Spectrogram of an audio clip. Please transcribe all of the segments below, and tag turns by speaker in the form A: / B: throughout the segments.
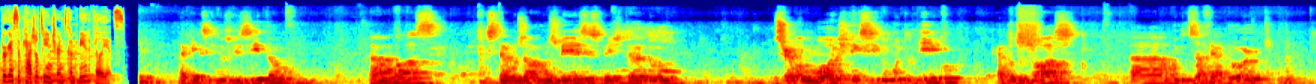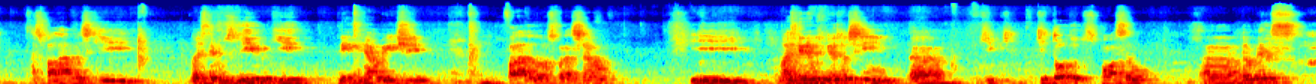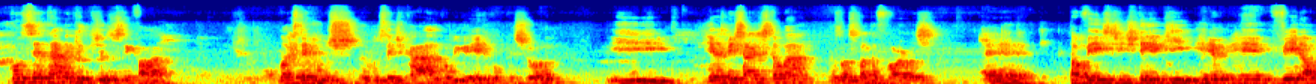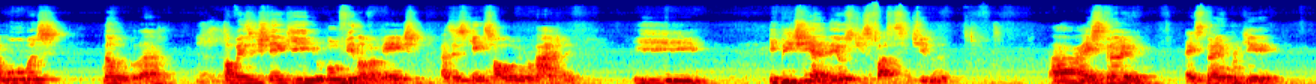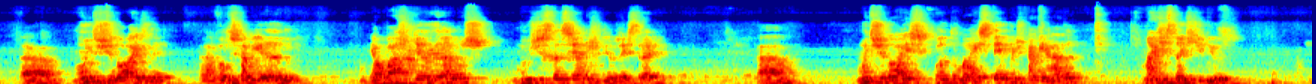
A: Progressive Casualty Insurance Company and Affiliates.
B: Para aqueles que nos visitam, ah, nós estamos há alguns meses meditando no Sermão do Monte, tem sido muito rico para todos nós, ah, muito desafiador. As palavras que nós temos lido aqui têm realmente falado no nosso coração e nós queremos mesmo assim uh, que, que, todos possam, uh, pelo menos, concentrar naquilo que Jesus tem falado. Nós temos nos dedicado como igreja, como pessoa, e, e as mensagens estão lá nas nossas plataformas. É, talvez a gente tenha que rever algumas, não, uh, talvez a gente tenha que ouvir novamente, às vezes quem só ouve no rádio, né? E, e pedir a Deus que isso faça sentido, né? Ah, é estranho, é estranho porque ah, muitos de nós, né, ah, vamos caminhando e ao passo que andamos, nos distanciamos de Deus, é estranho. Ah, muitos de nós, quanto mais tempo de caminhada, mais distante de Deus.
